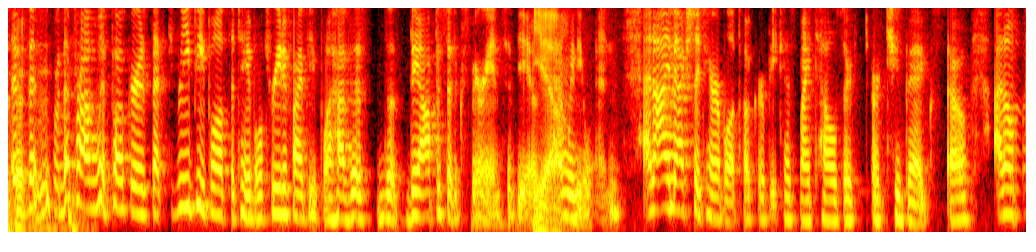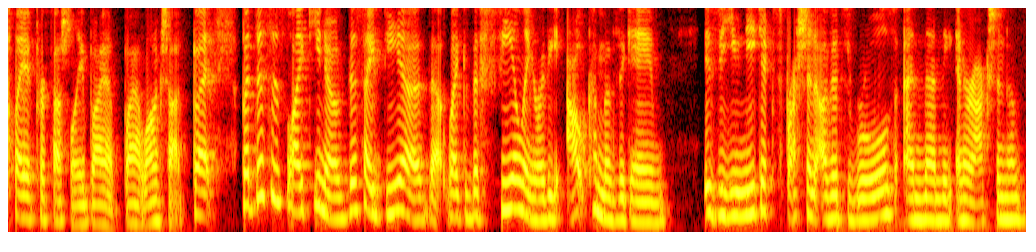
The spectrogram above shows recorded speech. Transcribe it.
the, the, problem with poker is that three people at the table, three to five people, have this, the, the opposite experience of you. Yeah. when you win. And I'm actually terrible at poker because my tells are, are too big. So I don't play it professionally by a, by a long shot. But but this is like, you know, this idea that like the feeling or the outcome of the game is a unique expression of its rules and then the interaction of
